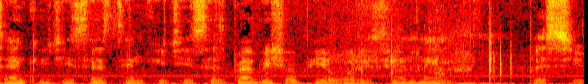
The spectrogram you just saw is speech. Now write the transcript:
Thank you, Jesus. Thank you, Jesus. Brad Bishop here, what is your name? Bless you.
